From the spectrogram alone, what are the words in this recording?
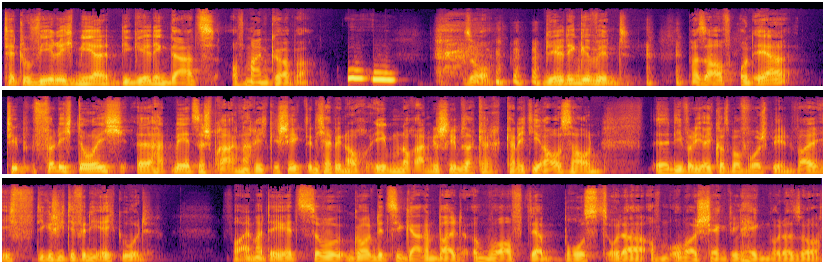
tätowiere ich mir die Gilding-Darts auf meinen Körper. So, Gilding gewinnt. Pass auf. Und er, Typ völlig durch, äh, hat mir jetzt eine Sprachnachricht geschickt. Und ich habe ihn auch eben noch angeschrieben, sagt, kann, kann ich die raushauen? Äh, die würde ich euch kurz mal vorspielen, weil ich die Geschichte finde ich echt gut. Vor allem hat er jetzt so goldene Zigarren bald irgendwo auf der Brust oder auf dem Oberschenkel hängen oder so.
